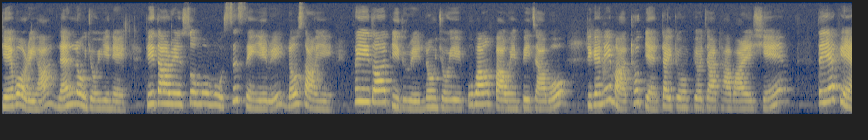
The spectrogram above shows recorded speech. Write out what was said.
ရဲဘော်တွေဟာလမ်းလုံခြုံရေးနဲ့ဒေတာရင်စိုးမှုမှုစစ်စင်ရေးတွေလှုံ့ဆော်ရင်ခရီးသွားပြည်သူတွေလုံခြုံရေးပူးပေါင်းပါဝင်ပေးကြဖို့ဒီကနေ့မှာထုတ်ပြန်တိုက်တွန်းပြောကြားထားပါရဲ့ရှင်။ တရက်ခင်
